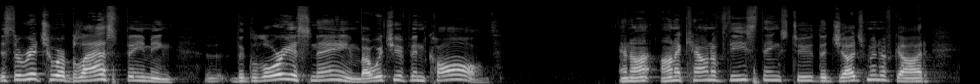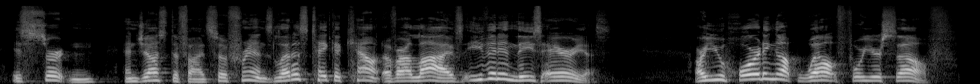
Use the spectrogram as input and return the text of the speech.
It's the rich who are blaspheming the glorious name by which you've been called. And on, on account of these things, too, the judgment of God is certain and justified. So, friends, let us take account of our lives, even in these areas. Are you hoarding up wealth for yourself?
